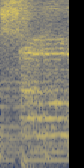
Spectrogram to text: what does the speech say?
So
